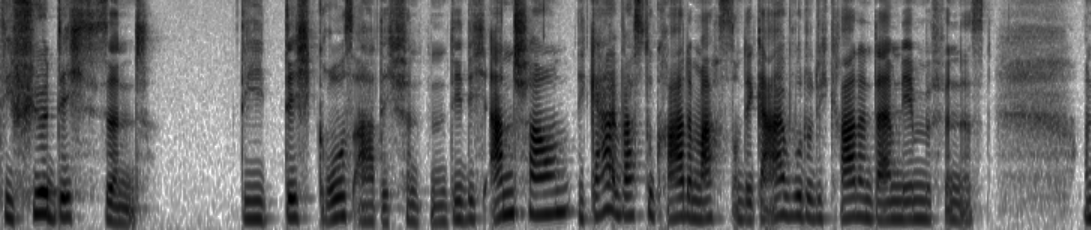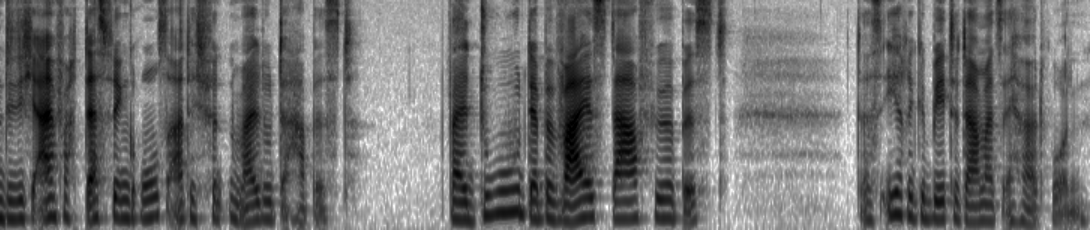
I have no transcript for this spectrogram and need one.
die für dich sind, die dich großartig finden, die dich anschauen, egal was du gerade machst und egal wo du dich gerade in deinem Leben befindest. Und die dich einfach deswegen großartig finden, weil du da bist. Weil du der Beweis dafür bist, dass ihre Gebete damals erhört wurden.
